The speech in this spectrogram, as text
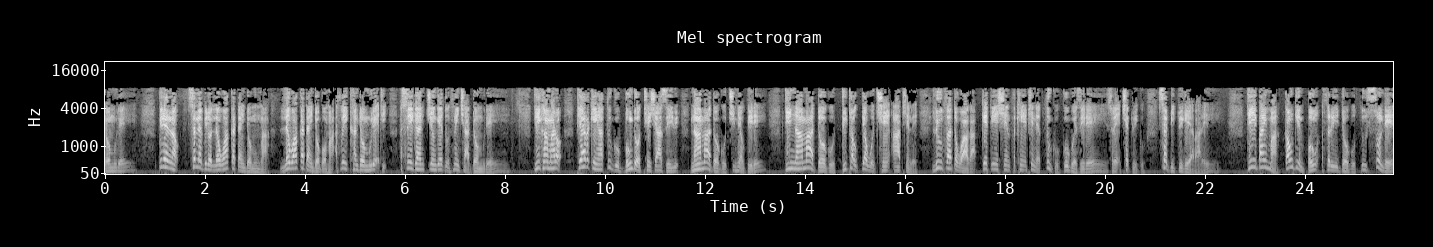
တော်မူတယ်ပြီးတဲ့နောက်ဆက်လက်ပြီးတော့လက်ဝါးကတိုင်တော်မူမှာလက်ဝါးကတိုင်တော်ပေါ်မှာအသေးခံတော်မူတဲ့အထိအစေခံကျွန်ကဲ့သို့နှိမ်ချတော်မူတယ်ဒီခါမှာတော့ဘုရားသခင်ဟာသူ့ကိုဘုန်းတော်ထင်ရှားစေ၍နာမတော်ကိုချီးမြှောက်ပေးတယ်ဒီနာမတော်ကိုဒုထောက်ပြတ်ဝတ်ခြင်းအပြင်လေလူသတ္တဝါကကယ်တင်ရှင်သခင်အဖြစ်နဲ့သူ့ကိုကိုးကွယ်စေတယ်ဆိုတဲ့အချက်တွေကိုဆက်ပြီးတွေ့ကြရပါတယ် ဒီအပိုင်းမှာကောင်းကင်ဘုံအသရေတော်ကို तू စွန့်တယ်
